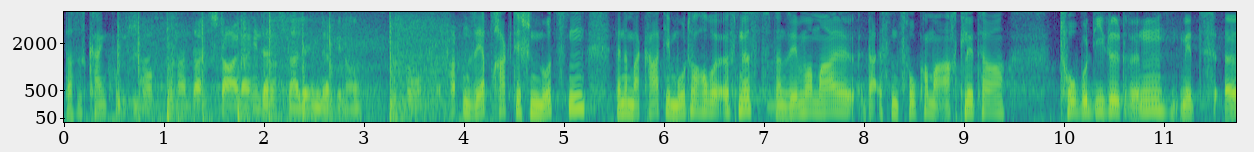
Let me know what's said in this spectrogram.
Das ist kein Kunststoff, sondern da ist Stahl dahinter. Da ist Stahl dahinter, genau. So, es hat einen sehr praktischen Nutzen. Wenn du mal gerade die Motorhaube öffnest, dann sehen wir mal, da ist ein 2,8 Liter Turbodiesel drin mit äh,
